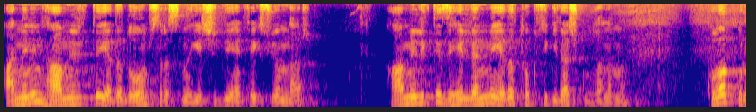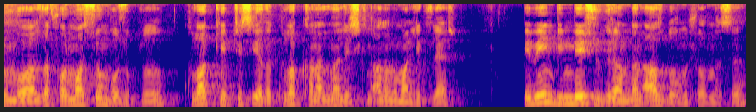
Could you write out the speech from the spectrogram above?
annenin hamilelikte ya da doğum sırasında geçirdiği enfeksiyonlar, hamilelikte zehirlenme ya da toksik ilaç kullanımı, kulak burun boğazda formasyon bozukluğu, kulak kepçesi ya da kulak kanalına ilişkin anormallikler, bebeğin 1500 gramdan az doğmuş olması,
